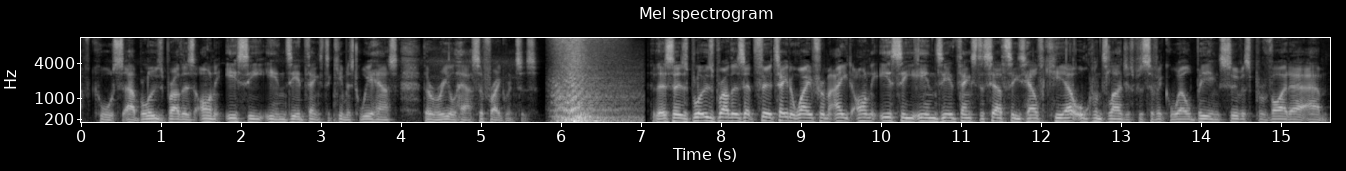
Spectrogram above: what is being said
Of course, uh, Blues Brothers on SENZ, thanks to Chemist Warehouse, the real house of fragrances. This is Blues Brothers at 13 away from 8 on SENZ, thanks to South Seas Healthcare, Auckland's largest Pacific wellbeing service provider. Um,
